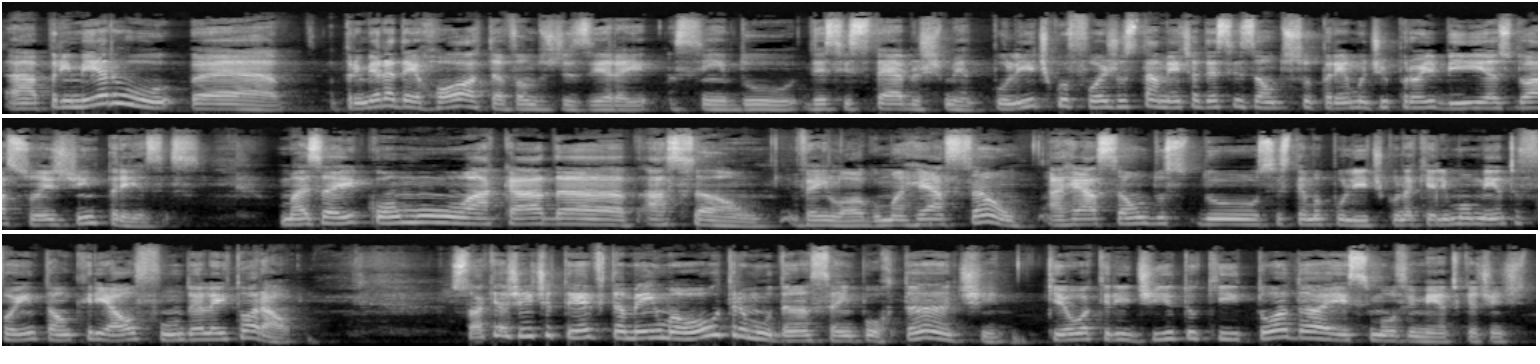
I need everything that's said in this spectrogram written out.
A primeiro, é, a primeira derrota, vamos dizer aí, assim, do, desse establishment político foi justamente a decisão do Supremo de proibir as doações de empresas. Mas aí, como a cada ação vem logo uma reação, a reação do, do sistema político naquele momento foi então criar o fundo eleitoral. Só que a gente teve também uma outra mudança importante, que eu acredito que todo esse movimento que a gente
